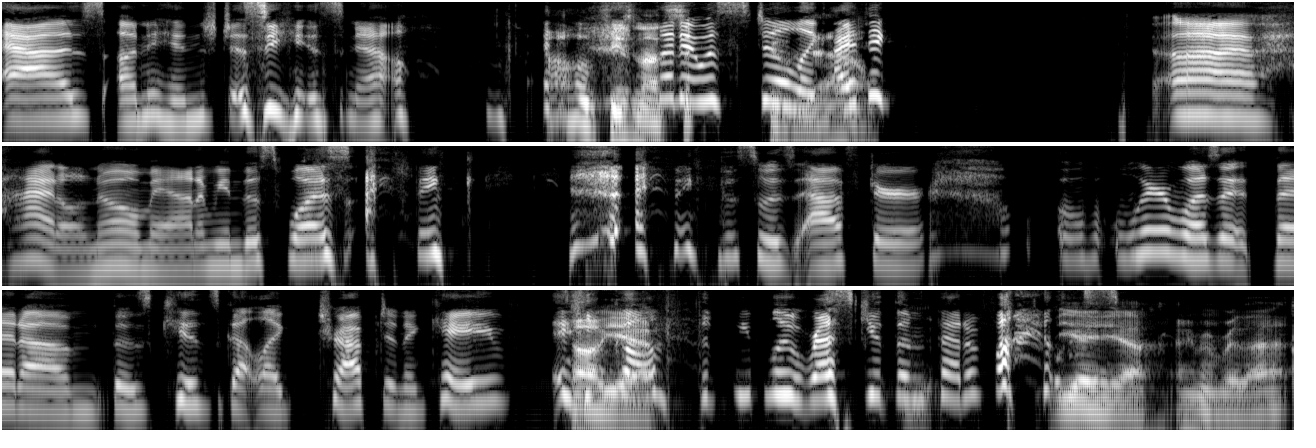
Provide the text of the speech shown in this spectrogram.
as unhinged as he is now. I hope she's not. but it was still like I think. Uh, I don't know, man. I mean, this was I think, I think this was after. Where was it that um those kids got like trapped in a cave? And Oh, yeah. the people who rescued them pedophiles. Yeah, yeah, I remember that.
